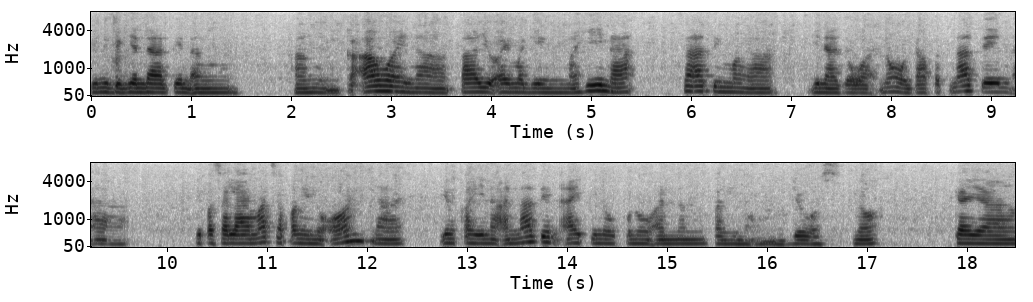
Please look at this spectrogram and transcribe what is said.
binibigyan natin ang ang kaaway na tayo ay maging mahina sa ating mga ginagawa. No, dapat natin ah, ipasalamat sa Panginoon na yung kahinaan natin ay pinupunuan ng Panginoon Diyos, no? Kaya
